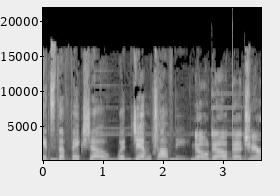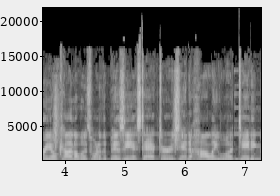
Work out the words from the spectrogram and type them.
It's The Fake Show with Jim Tofte. No doubt that Jerry O'Connell is one of the busiest actors in Hollywood, dating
